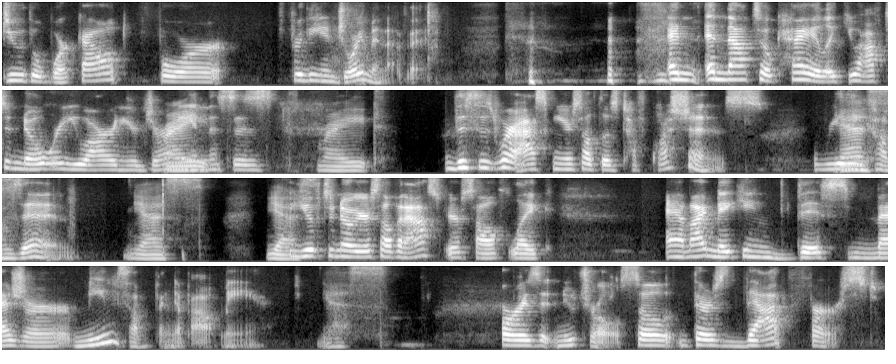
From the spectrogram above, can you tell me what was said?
do the workout for for the enjoyment of it. And and that's okay. Like you have to know where you are in your journey right. and this is right. this is where asking yourself those tough questions really yes. comes in. Yes. Yes you have to know yourself and ask yourself like am i making this measure mean something about me? Yes or is it neutral? So there's that first.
